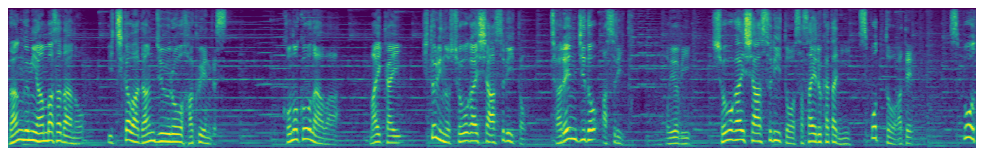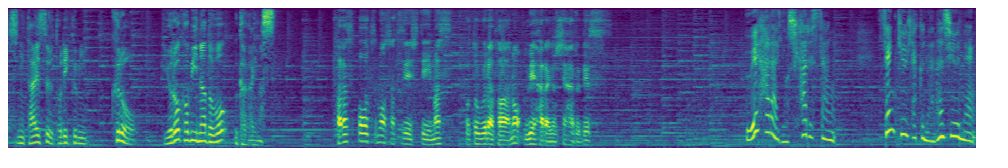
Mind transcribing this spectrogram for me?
番組アンバサダーの市川團十郎白猿です。このコーナーは毎回一人の障害者アスリートチャレンジドアスリートおよび障害者アスリートを支える方にスポットを当てスポーツに対する取り組み苦労喜びなどを伺います。パラスポーツも撮影しています。フォトグラファーの上原義治です。上原義治さん1970年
